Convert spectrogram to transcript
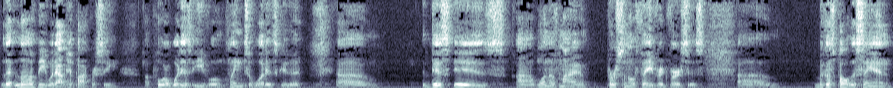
let love be without hypocrisy. Abhor what is evil, cling to what is good. Um, this is uh, one of my personal favorite verses um, because Paul is saying,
